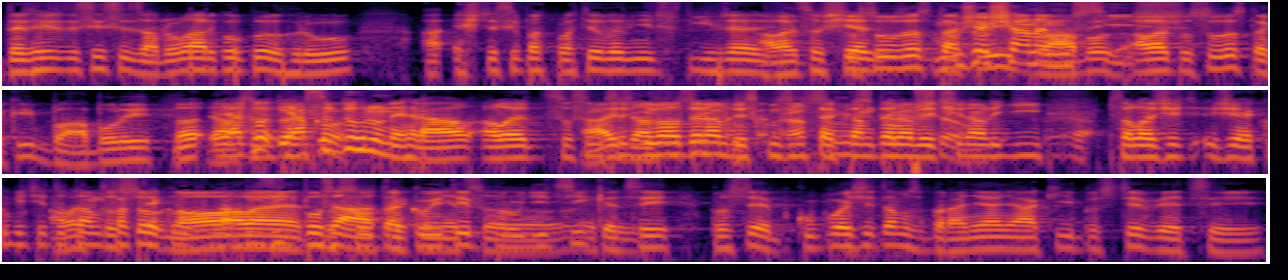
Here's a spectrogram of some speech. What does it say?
takže ty jsi si za dolar koupil hru a ještě si pak platil vevnitř v té hře, ale což to je... jsou zase můžeš takový a blábol, nemusíš. ale to jsou zase takový bláboli. No, já, jako, to já jsem tu hru nehrál, ale co jsem Já- se díval jsem teda v diskuzích, jsem tak tam teda většina lidí psala, že, že jakoby ti to ale tam to fakt jsou, jako no, nabízí ale pořád. to jsou jako takový ty něco, prudící jako- keci, prostě kupuješ si tam zbraně a nějaký prostě věci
